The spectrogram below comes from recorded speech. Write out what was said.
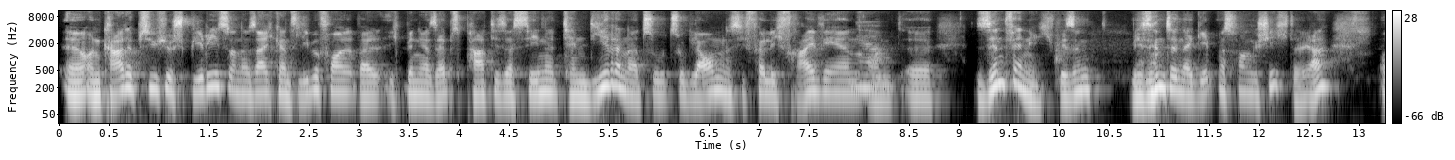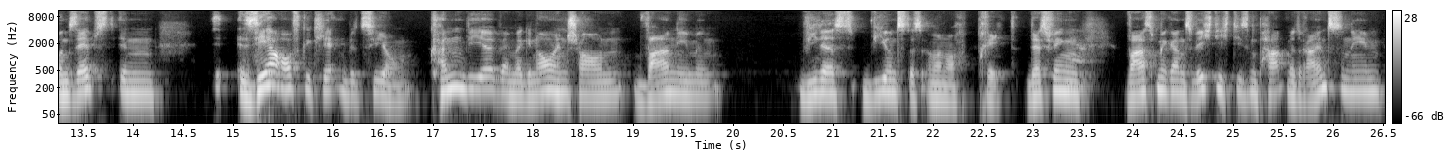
äh, und gerade Psychospiris, und da sage ich ganz liebevoll, weil ich bin ja selbst Part dieser Szene, tendieren dazu zu glauben, dass sie völlig frei wären ja. und äh, sind wir nicht. Wir sind, wir sind ein Ergebnis von Geschichte, ja. Und selbst in sehr aufgeklärten Beziehungen können wir, wenn wir genau hinschauen, wahrnehmen, wie das, wie uns das immer noch prägt. Deswegen ja. war es mir ganz wichtig, diesen Part mit reinzunehmen,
